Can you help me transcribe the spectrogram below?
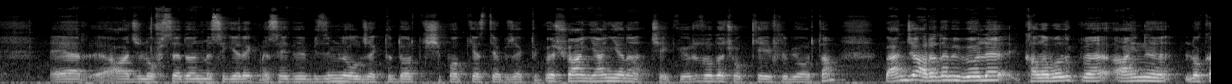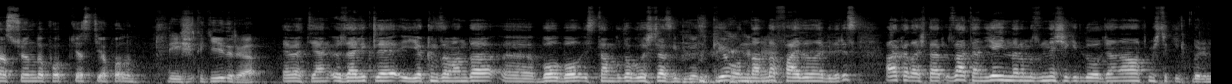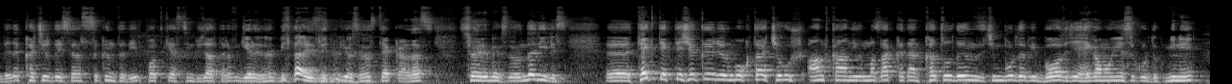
eğer e, acil ofise dönmesi gerekmeseydi bizimle olacaktı. Dört kişi podcast yapacaktık ve şu an yan yana çekiyoruz. O da çok keyifli bir ortam. Bence arada bir böyle kalabalık ve aynı lokasyonda podcast yapalım. Değişiklik iyidir ya. Evet yani özellikle yakın zamanda e, bol bol İstanbul'da buluşacağız gibi gözüküyor. Ondan da faydalanabiliriz. Arkadaşlar zaten yayınlarımızın ne şekilde olacağını anlatmıştık ilk bölümde de. Kaçırdıysanız sıkıntı değil. Podcast'in güzel tarafı geri dönüp bir daha izleyebiliyorsanız tekrardan söylemek zorunda değiliz. E, tek tek teşekkür ediyorum Oktay Çavuş, Antkan Yılmaz. Hakikaten katıldığınız için burada bir Boğaziçi hegemonyası kurduk mini.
